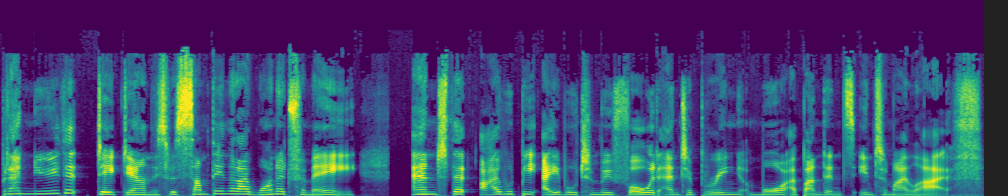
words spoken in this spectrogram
But I knew that deep down this was something that I wanted for me and that I would be able to move forward and to bring more abundance into my life.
